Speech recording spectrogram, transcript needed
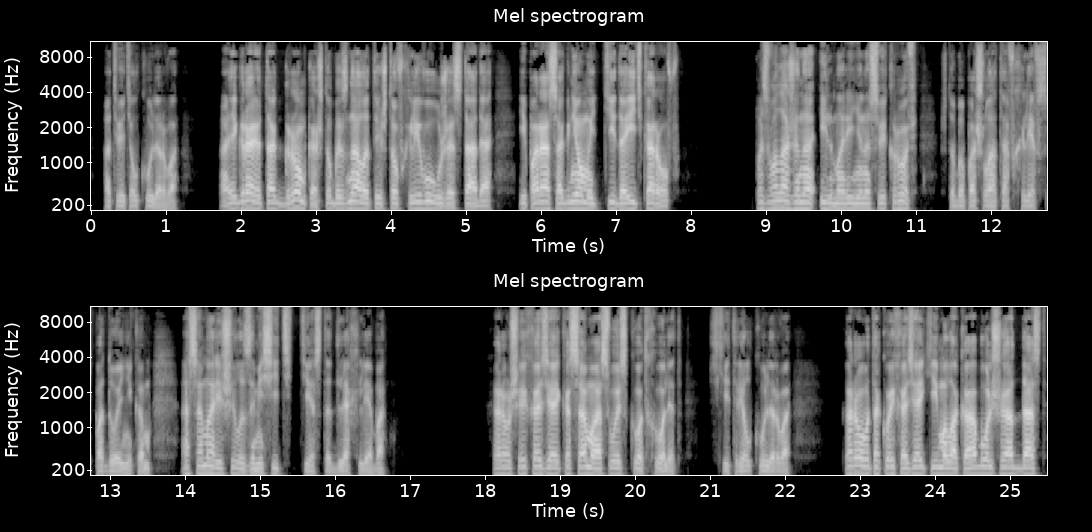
— ответил Кулерова. — А играю так громко, чтобы знала ты, что в хлеву уже стадо, и пора с огнем идти доить коров. Позвала жена Ильмаринина свекровь, чтобы пошла та в хлев с подойником, а сама решила замесить тесто для хлеба. Хорошая хозяйка сама свой скот холит, — схитрил Кулерова. Корова такой хозяйке и молока больше отдаст.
